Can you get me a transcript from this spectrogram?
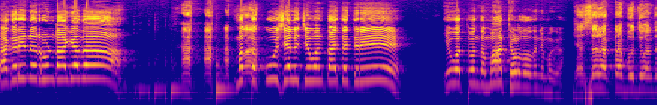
ಟಗರಿನ ರುಂಡಾಗ್ಯದ. ಮತ್ತ ಕೂಸಿಯಲ್ಲಿ ಎಲ್ಲಿ ಜೀವಂತ ಆಯ್ತೈತಿರಿ? ಇವತ್ತು ಒಂದು ಮಾತು ಹೇಳೋದು ನಿಮಗ. ಹೆಸರಟ್ಟ ಬುದ್ಧಿವಂತ.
